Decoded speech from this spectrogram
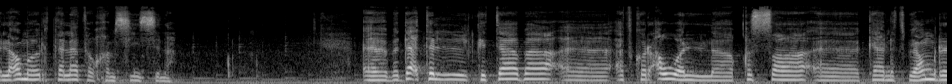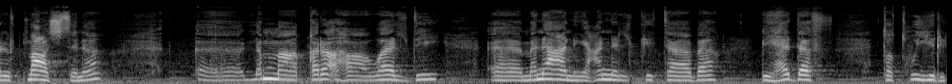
العمر 53 سنة. بدأت الكتابة آه، أذكر أول قصة آه، كانت بعمر ال 12 سنة. آه، لما قرأها والدي آه، منعني عن الكتابة بهدف تطويري.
